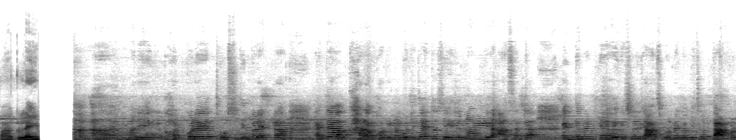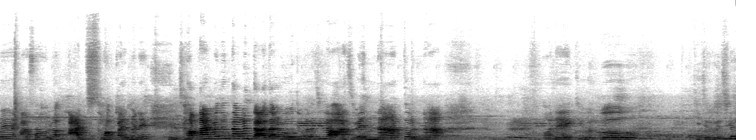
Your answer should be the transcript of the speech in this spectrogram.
পাগলাই। মানে হট করে পরশু দিনকার একটা একটা খারাপ ঘটনা ঘটে যায়, তো সেই জন্য আমাদের আশাটা একদমই হয়ে গেছিল যে আসব না ভেবেছিলাম তারপরে আশা হলো আজ সকাল মানে সকাল পর্যন্ত আমার দাদার বৌদি বলেছিল, আসবে না তো না। অনেক কি বলব? কি যে হয়েছিল?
